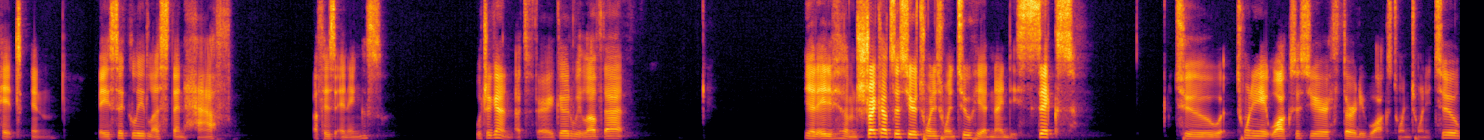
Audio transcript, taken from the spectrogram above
hit in basically less than half of his innings, which again, that's very good. We love that. He had 87 strikeouts this year. 2022, he had 96 to 28 walks this year, 30 walks 2022.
